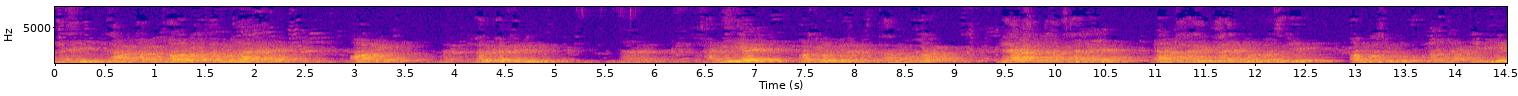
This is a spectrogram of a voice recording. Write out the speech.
यानी चुनाव का दौर खत्म हो रहा है और कल का दिन खाली है। परसों जो है होगा। मैं आपसे चाहता है। आप भाई भाई कांग्रेस को कीजिए,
